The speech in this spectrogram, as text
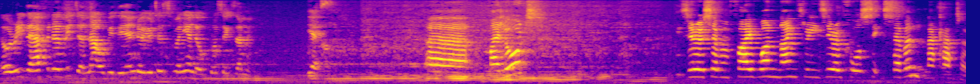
They will read the affidavit, and that will be the end of your testimony, and they will cross examine. Yes. Uh, my lord, 0751930467 Nakato.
